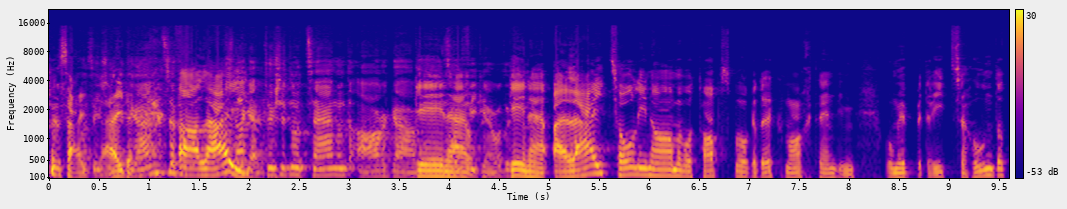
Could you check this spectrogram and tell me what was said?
man sagt das. Grenze von, allein. Sagen, zwischen Luzern und Aargau. Genau, Zofingen, genau. Allein die Zolleinnahmen, die die Habsburger dort gemacht haben, im, um etwa 1300,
